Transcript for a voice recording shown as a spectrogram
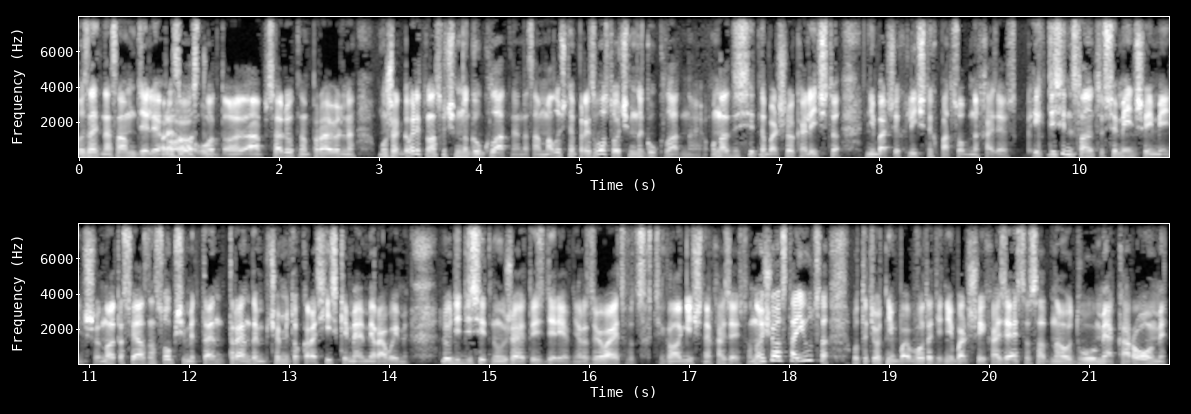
вы знаете, на самом деле, вот абсолютно правильно мужик говорит, у нас очень многоукладное, на самом молочное производство очень многоукладное. У нас действительно большое количество небольших личных подсобных хозяйств. Их действительно становится все меньше и меньше, но это связано с общими трендами, причем не только российскими, а мировыми. Люди действительно уезжают из деревни, развивается высокотехнологичное хозяйство. Но еще остаются вот эти, вот, вот эти небольшие хозяйства с одной-двумя коровами,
